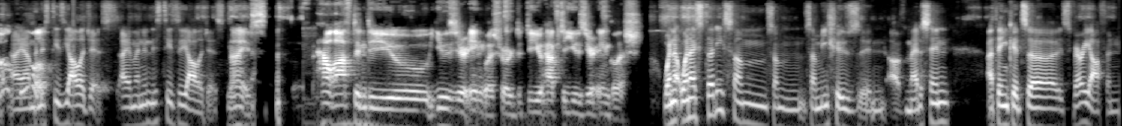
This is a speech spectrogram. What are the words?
Oh, I am an anesthesiologist. I am an anesthesiologist. Nice. How often do you use your English, or do you have to use your English? When I, when I study some some some issues in, of medicine, I think it's uh it's very often.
